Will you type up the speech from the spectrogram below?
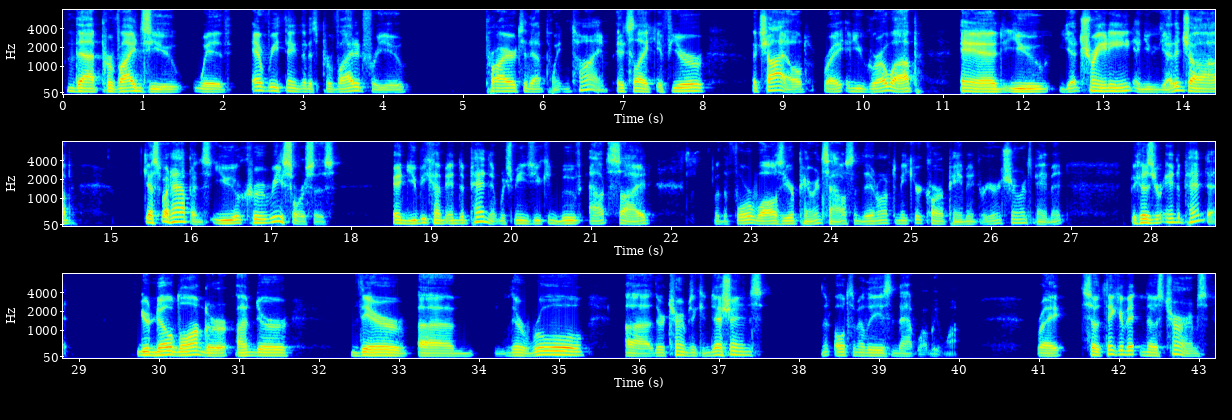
that provides you with everything that is provided for you prior to that point in time. It's like if you're a child, right, and you grow up and you get training and you get a job, guess what happens? You accrue resources and you become independent, which means you can move outside of the four walls of your parents' house and they don't have to make your car payment or your insurance payment because you're independent. You're no longer under their um, their rule, uh, their terms and conditions, and ultimately isn't that what we want? Right. So think of it in those terms.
